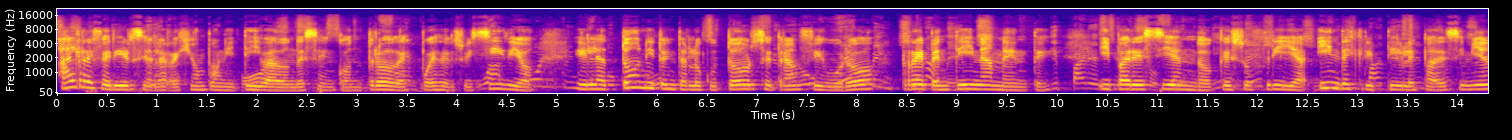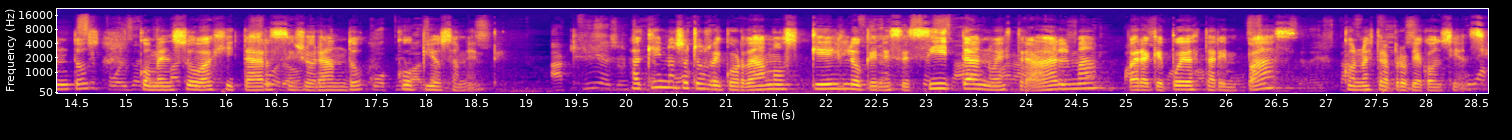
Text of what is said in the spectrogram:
al referirse a la región punitiva donde se encontró después del suicidio, el atónito interlocutor se transfiguró repentinamente y pareciendo que sufría indescriptibles padecimientos, comenzó a agitarse llorando copiosamente. Aquí nosotros recordamos qué es lo que necesita nuestra alma para que pueda estar en paz con nuestra propia conciencia.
